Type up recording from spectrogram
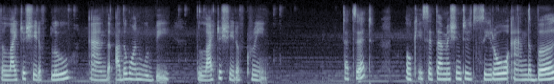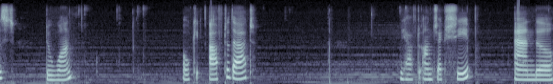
the lighter shade of blue and the other one will be the lighter shade of green. That's it okay set the emission to 0 and the burst to 1 okay after that we have to uncheck shape and uh,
